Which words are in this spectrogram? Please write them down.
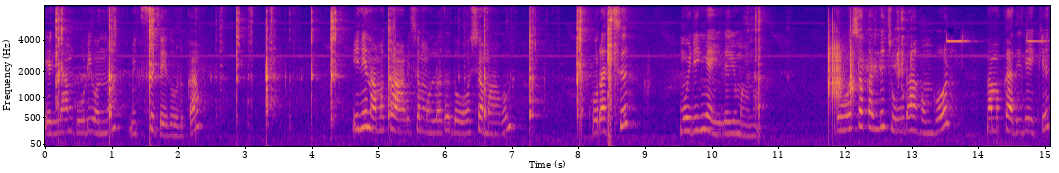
എല്ലാം കൂടി ഒന്ന് മിക്സ് ചെയ്ത് കൊടുക്കാം. ഇനി നമുക്ക് ആവശ്യമുള്ളത് ദോശമാവും. കുറച്ച് മുരിങ്ങ ഇലയുമാണ്. ദോശക്കല്ല് ചൂടാകുമ്പോൾ നമുക്കതിലേക്ക്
